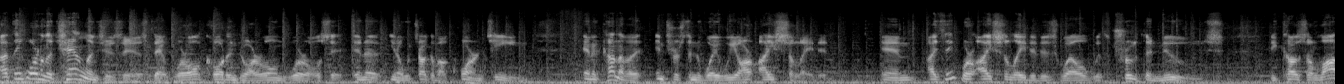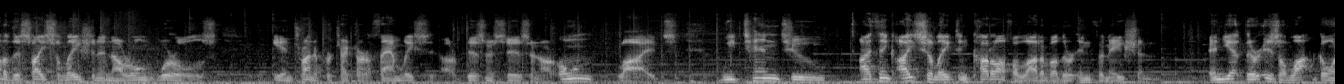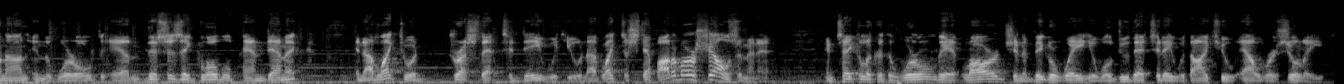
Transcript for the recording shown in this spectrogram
I think one of the challenges is that we're all caught into our own worlds. In a, you know, we talk about quarantine in a kind of an interesting way. We are isolated, and I think we're isolated as well with truth and news, because a lot of this isolation in our own worlds, in trying to protect our families, our businesses, and our own lives, we tend to, I think, isolate and cut off a lot of other information. And yet, there is a lot going on in the world, and this is a global pandemic. And I'd like to address that today with you. And I'd like to step out of our shells a minute and take a look at the world at large in a bigger way here. We'll do that today with IQ Al Rassooli.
